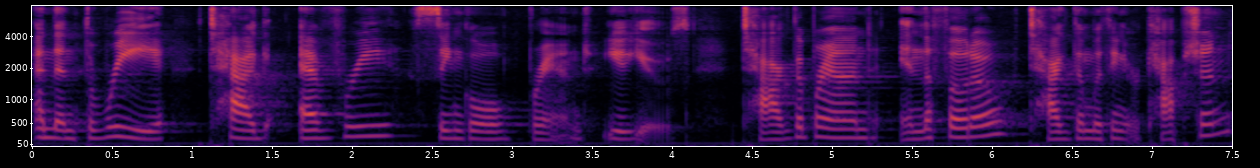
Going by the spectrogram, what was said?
And then 3, tag every single brand you use. Tag the brand in the photo, tag them within your caption,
